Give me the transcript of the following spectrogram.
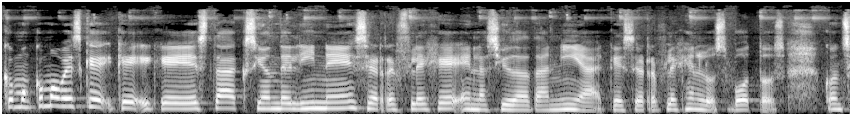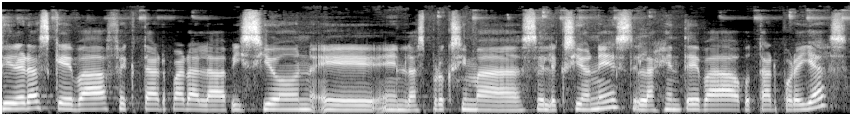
cómo, cómo ves que, que, esta acción del INE se refleje en la ciudadanía, que se refleje en los votos? ¿Consideras que va a afectar para la visión eh, en las próximas elecciones? ¿La gente va a votar por ellas?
